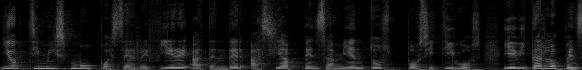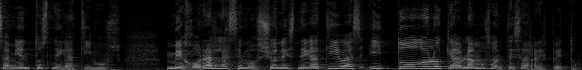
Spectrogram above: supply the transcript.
Y optimismo pues se refiere a tender hacia pensamientos positivos y evitar los pensamientos negativos, mejorar las emociones negativas y todo lo que hablamos antes al respecto.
